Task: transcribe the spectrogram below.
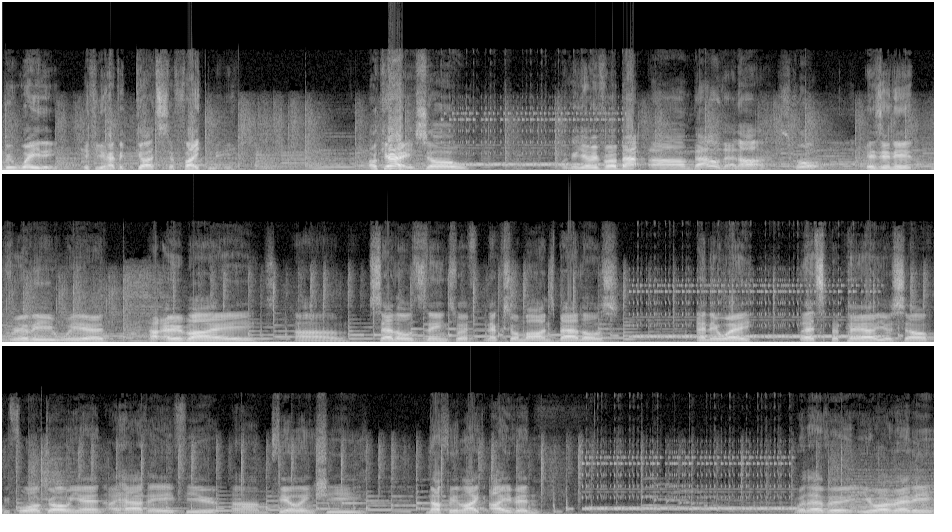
be waiting if you have the guts to fight me. Okay, so we're gonna get ready for a ba um, battle then, huh? It's cool. Isn't it really weird how everybody um, settles things with Nexomon's battles? Anyway, Let's prepare yourself before going in. I have a few um, feeling she nothing like Ivan. Whatever you are ready,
